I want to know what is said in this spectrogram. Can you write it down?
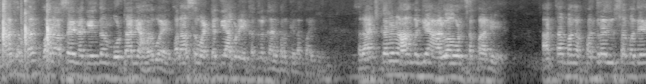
माझं मन फार असं आहे ना की एकदम मोठा आणि हळवं आहे. मला असं वाटतं की आपण एकत्र कारभार केला पाहिजे. राजकारण हा म्हणजे आळवावरचा पाणी आता बघा पंधरा दिवसामध्ये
